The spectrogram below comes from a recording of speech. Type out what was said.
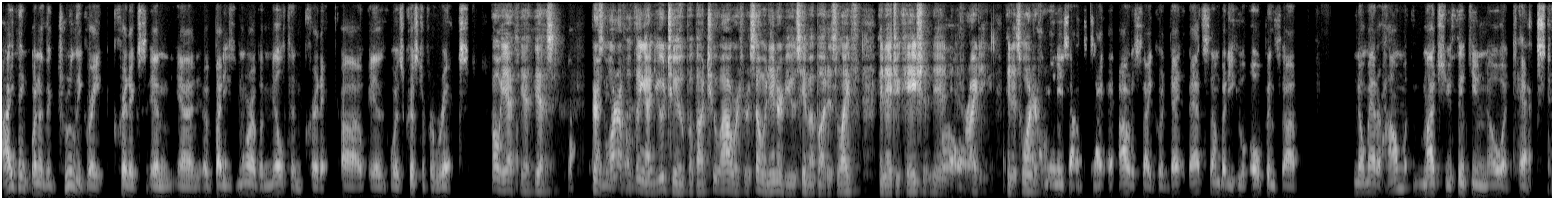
I think one of the truly great critics in, in but he's more of a Milton critic. Uh, is, was Christopher Ricks. Oh yes, yes, yes. There's a wonderful thing on YouTube about two hours where someone interviews him about his life and education and oh, his writing, and it's wonderful. I mean, he's out, out of sight. That, that's somebody who opens up. No matter how much you think you know a text,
